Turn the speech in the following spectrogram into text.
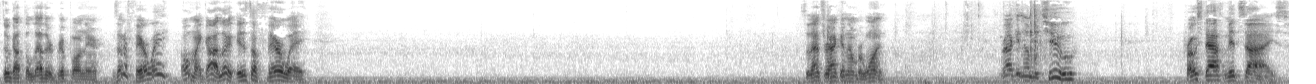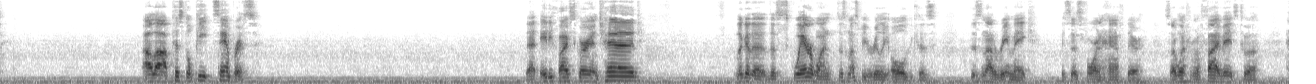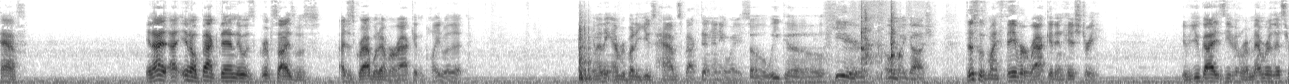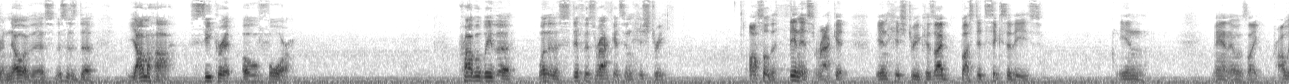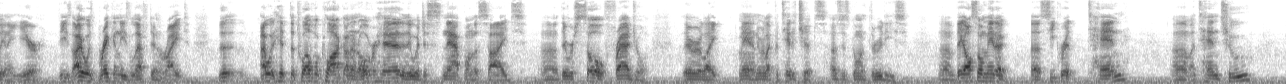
Still got the leather grip on there. Is that a fairway? Oh my God, look, it's a fairway. So that's racket number one. Racket number two, Pro Staff midsize. A la Pistol Pete Sampras. That 85 square inch head, Look at the, the square one. This must be really old because this is not a remake. It says four and a half there. So I went from a 5 eighths to a half. And I, I, you know, back then it was grip size was, I just grabbed whatever racket and played with it. And I think everybody used halves back then anyway. So we go here. Oh my gosh. This was my favorite racket in history. If you guys even remember this or know of this, this is the Yamaha Secret 04. Probably the one of the stiffest rackets in history. Also the thinnest racket in history because I busted six of these in, man, it was like probably in a year. These, I was breaking these left and right. The, I would hit the 12 o'clock on an overhead and it would just snap on the sides. Uh, they were so fragile. They were like man, they were like potato chips. I was just going through these. Um, they also made a, a secret 10, um, a 10-2,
